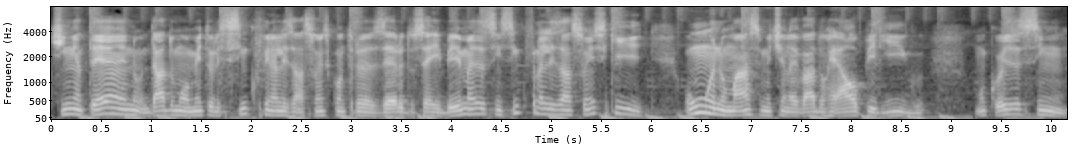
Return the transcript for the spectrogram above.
tinha até, no dado momento, ali, cinco finalizações contra zero do CRB, mas assim, cinco finalizações que uma no máximo tinha levado real perigo. Uma coisa assim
